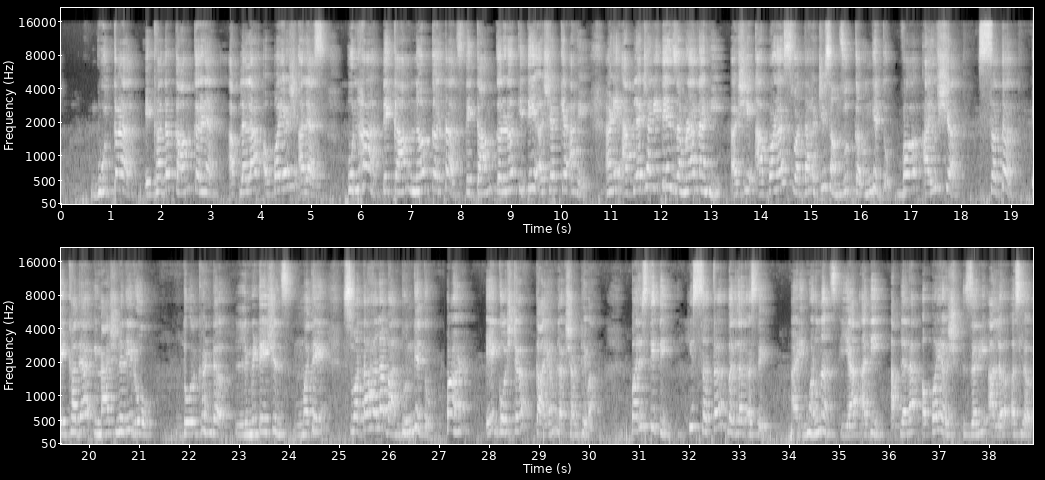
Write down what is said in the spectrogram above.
भूतकाळात एखादं काम करण्यात आपल्याला अपयश आल्यास पुन्हा ते काम न करताच ते काम करणं किती अशक्य आहे? आणि आपल्याच्याने ते जमणार नाही अशी आपणच स्वतःची समजूत करून घेतो. व आयुष्यात सतत एखाद्या इमॅजिनरी रोग दोरखंड लिमिटेशन्समध्ये स्वतःला बांधून घेतो. पण एक गोष्ट कायम लक्षात ठेवा. परिस्थिती ही सतत बदलत असते. आणि म्हणूनच या आधी आपल्याला अपयश जरी आलं असलं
